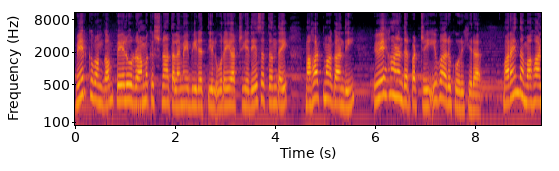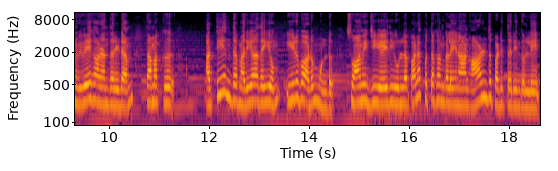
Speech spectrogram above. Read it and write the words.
மேற்கு வங்கம் பேலூர் ராமகிருஷ்ணா தலைமை பீடத்தில் உரையாற்றிய தேசத்தந்தை மகாத்மா காந்தி விவேகானந்தர் பற்றி இவ்வாறு கூறுகிறார். மறைந்த மகான் விவேகானந்தரிடம் தமக்கு அத்தியந்த மரியாதையும் ஈடுபாடும் உண்டு. சுவாமிஜி எழுதியுள்ள பல புத்தகங்களை நான் ஆழ்ந்து படித்தறிந்துள்ளேன்.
